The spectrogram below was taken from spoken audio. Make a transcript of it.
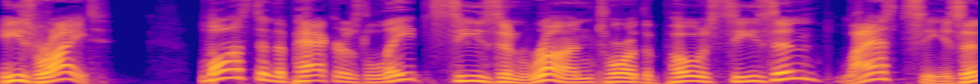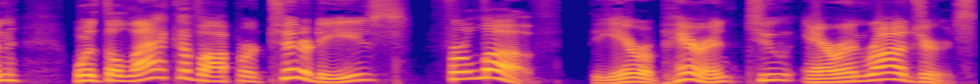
he's right. Lost in the Packers' late season run toward the postseason last season was the lack of opportunities for Love, the heir apparent to Aaron Rodgers.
